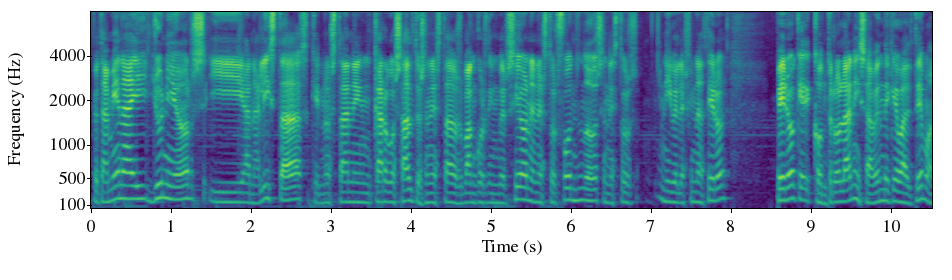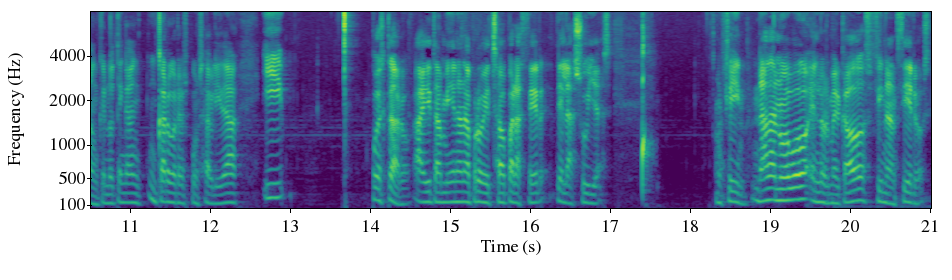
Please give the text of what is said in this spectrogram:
pero también hay juniors y analistas que no están en cargos altos en estos bancos de inversión, en estos fondos, en estos niveles financieros, pero que controlan y saben de qué va el tema, aunque no tengan un cargo de responsabilidad. Y, pues claro, ahí también han aprovechado para hacer de las suyas. En fin, nada nuevo en los mercados financieros.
